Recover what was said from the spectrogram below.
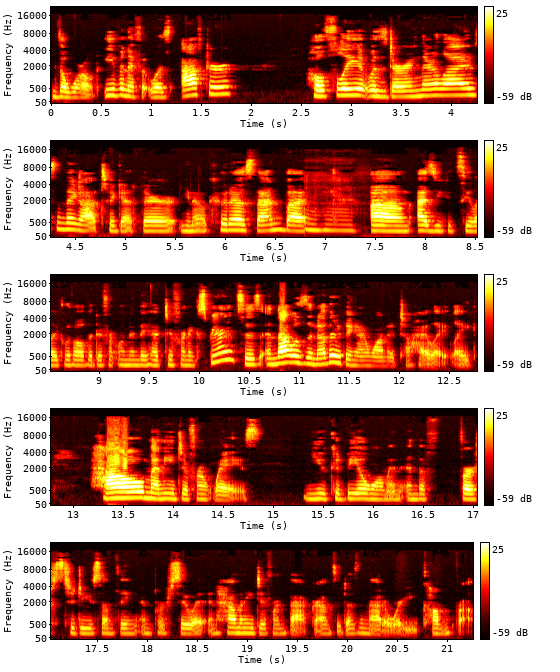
the world, even if it was after. Hopefully, it was during their lives and they got to get their, you know, kudos then. But mm-hmm. um, as you could see, like with all the different women, they had different experiences. And that was another thing I wanted to highlight like how many different ways you could be a woman and the first to do something and pursue it, and how many different backgrounds. It doesn't matter where you come from.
